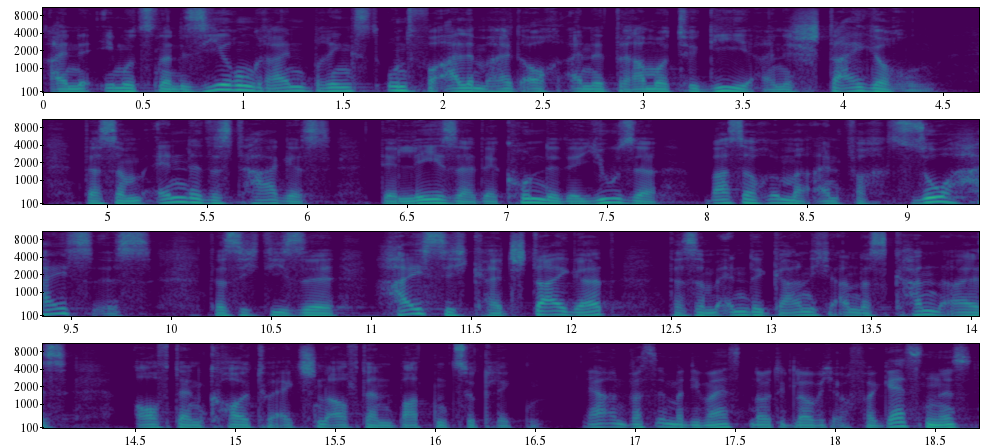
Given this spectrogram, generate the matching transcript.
eine Emotionalisierung reinbringst und vor allem halt auch eine Dramaturgie, eine Steigerung dass am Ende des Tages der Leser, der Kunde, der User, was auch immer, einfach so heiß ist, dass sich diese Heißigkeit steigert, dass am Ende gar nicht anders kann, als auf dein Call to Action, auf deinen Button zu klicken. Ja, und was immer die meisten Leute, glaube ich, auch vergessen ist,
